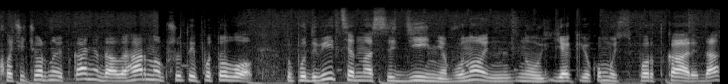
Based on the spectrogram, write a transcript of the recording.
хоч і чорної ткані, да, але гарно обшитий потолок. Ви подивіться на сидіння, воно ну, як в якомусь спорткарі, да?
